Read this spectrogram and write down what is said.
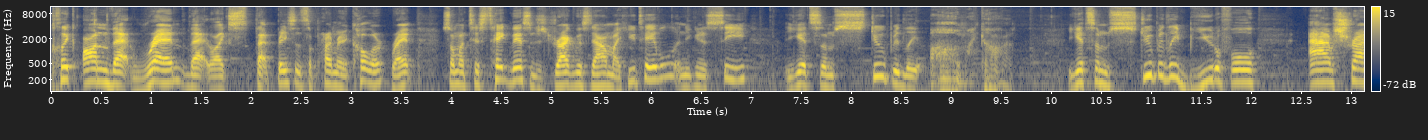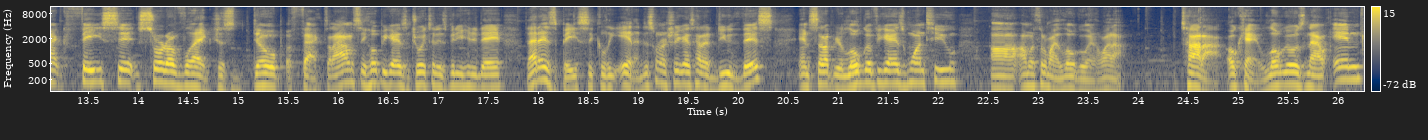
click on that red, that like that basically is the primary color, right? So I'm gonna just take this and just drag this down my hue table, and you can just see you get some stupidly, oh my god, you get some stupidly beautiful abstract facet sort of like just dope effect and i honestly hope you guys enjoyed today's video here today that is basically it i just want to show you guys how to do this and set up your logo if you guys want to uh, i'm gonna throw my logo in why not ta-da okay logo is now in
